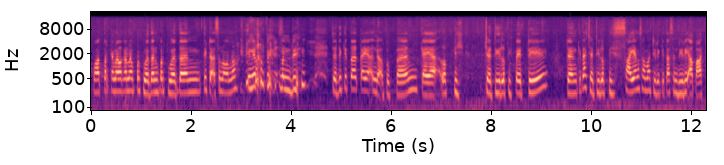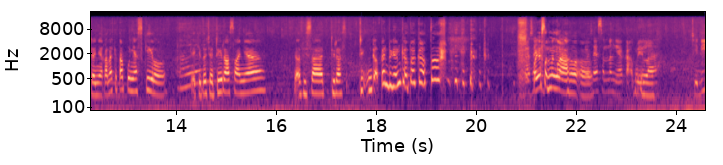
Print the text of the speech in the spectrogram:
apa terkenal karena perbuatan-perbuatan tidak senonoh ini lebih mending jadi kita kayak nggak beban kayak lebih jadi lebih pede dan kita jadi lebih sayang sama diri kita sendiri apa adanya karena kita punya skill kayak gitu jadi rasanya nggak bisa diras diungkapkan dengan kata-kata pokoknya seneng lah. Rasanya seneng ya Kak Bella. Jadi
